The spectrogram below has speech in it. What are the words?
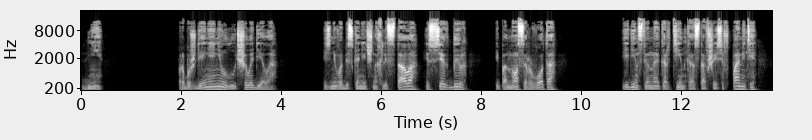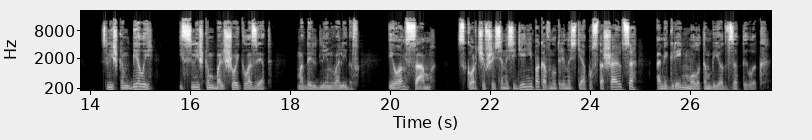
дни. Пробуждение не улучшило дело. Из него бесконечно хлестало из всех дыр, и понос, и рвота. Единственная картинка, оставшаяся в памяти, слишком белый и слишком большой клозет, модель для инвалидов. И он сам, скорчившийся на сиденье, пока внутренности опустошаются, а мигрень молотом бьет в затылок.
